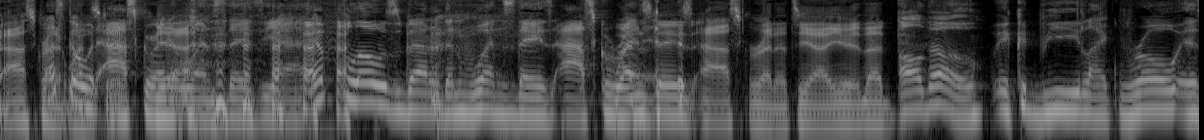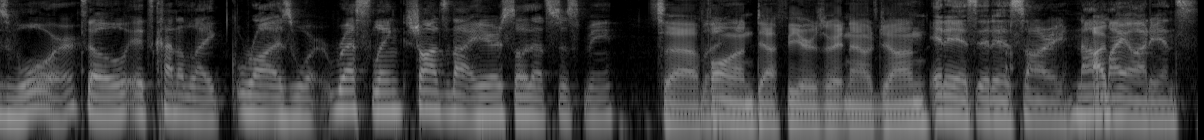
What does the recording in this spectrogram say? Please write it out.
Ask Reddit Let's go with Ask Reddit Yeah. Wednesdays. Yeah, it flows better than Wednesdays Ask Reddit. Wednesdays Ask Reddit. Yeah, you're that. Although it could be like Raw is War, so it's kind of like Raw is War. Wrestling. Sean's not here, so that's just me. It's uh, falling on deaf ears right now, John. It is. It is. Sorry, not my audience.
